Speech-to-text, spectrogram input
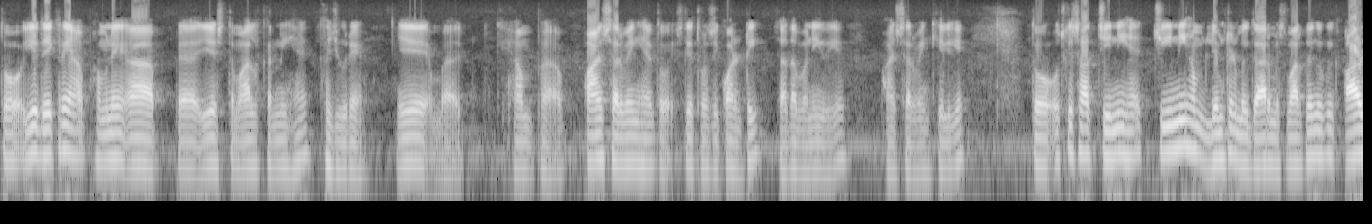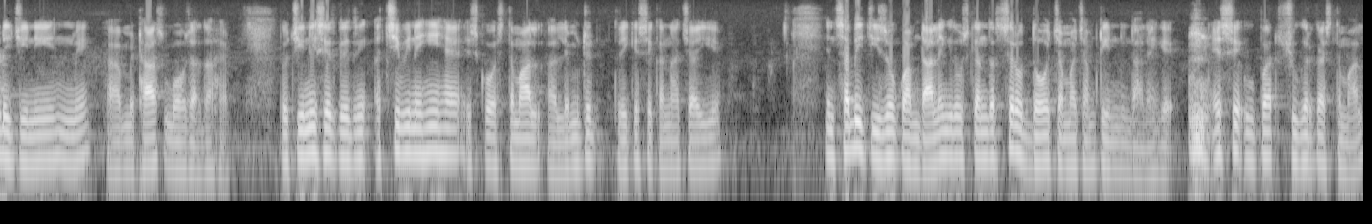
तो ये देख रहे हैं आप, हमने, आप, ये इस्तेमाल करनी है खजूरें। ये हम पाँच सर्विंग हैं तो इसलिए थोड़ी सी क्वांटिटी ज़्यादा बनी हुई है, पाँच सर्विंग के लिए। तो उसके साथ चीनी है। चीनी हम लिमिटेड मकदार में इस्तेमाल करेंगे, क्योंकि आर चीनी में मिठास बहुत ज़्यादा है। तो चीनी सेहत के लिए इतनी अच्छी भी नहीं है, इसको इस्तेमाल लिमिटेड तरीके से करना चाहिए। इन सभी चीज़ों को हम डालेंगे तो उसके अंदर सिर्फ़ दो चम्मच हम चीनी डालेंगे। इससे ऊपर शुगर का इस्तेमाल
